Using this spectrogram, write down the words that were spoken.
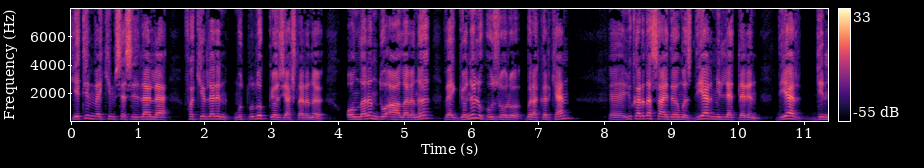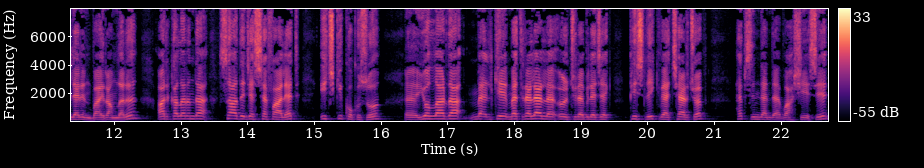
yetim ve kimsesizlerle fakirlerin mutluluk gözyaşlarını, onların dualarını ve gönül huzuru bırakırken, e, yukarıda saydığımız diğer milletlerin, diğer dinlerin bayramları, arkalarında sadece sefalet, içki kokusu, e, yollarda belki metrelerle ölçülebilecek pislik ve çerçöp, hepsinden de vahşisi,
